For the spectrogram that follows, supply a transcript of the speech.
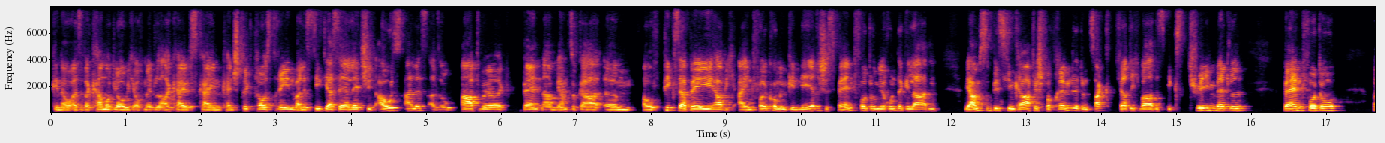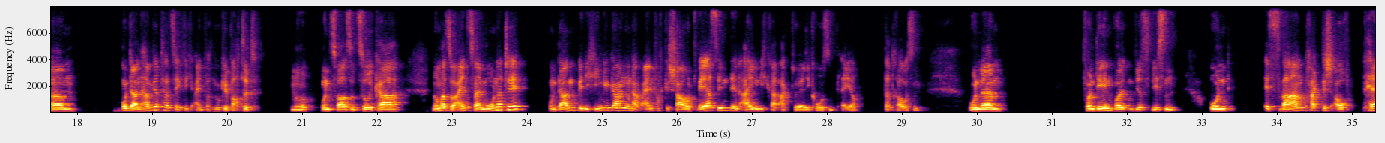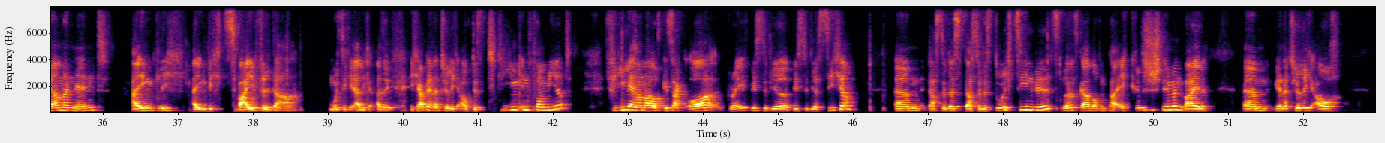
Genau, also da kann man, glaube ich, auf Metal Archives keinen kein Strick draus drehen, weil es sieht ja sehr legit aus alles, also Artwork, Bandnamen. Wir haben sogar ähm, auf Pixabay habe ich ein vollkommen generisches Bandfoto mir runtergeladen. Wir haben es ein bisschen grafisch verfremdet und zack, fertig war das Extreme Metal Bandfoto. Ähm, und dann haben wir tatsächlich einfach nur gewartet. Ne? Und zwar so circa nochmal so ein, zwei Monate. Und dann bin ich hingegangen und habe einfach geschaut, wer sind denn eigentlich gerade aktuell die großen Player da draußen. Und ähm, von denen wollten wir es wissen. Und es waren praktisch auch permanent eigentlich, eigentlich Zweifel da, muss ich ehrlich. Also ich habe ja natürlich auch das Team informiert. Viele haben auch gesagt, oh, Grave, bist du dir, bist du dir sicher, ähm, dass, du das, dass du das durchziehen willst? Ne? Es gab auch ein paar echt kritische Stimmen, weil ähm, wir natürlich auch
